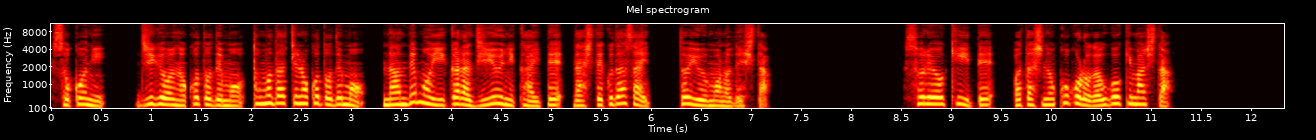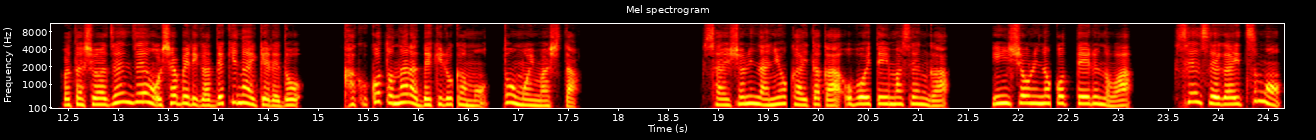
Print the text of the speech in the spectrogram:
そこに授業のことでも友達のことでも何でもいいから自由に書いて出してくださいというものでした。それを聞いて私の心が動きました。私は全然おしゃべりができないけれど、書くことならできるかもと思いました。最初に何を書いたか覚えていませんが、印象に残っているのは、先生がいつも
